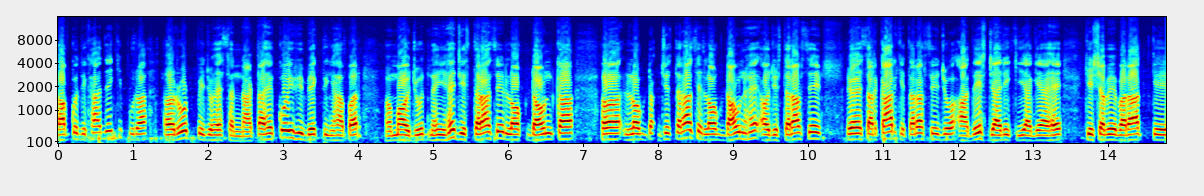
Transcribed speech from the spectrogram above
आपको दिखा दें कि पूरा रोड पे जो है सन्नाटा है। कोई भी व्यक्ति यहाँ पर मौजूद नहीं है। जिस तरह से लॉकडाउन का लॉकडाउन जिस तरह से लॉकडाउन है और जिस तरह से सरकार की तरफ़ से जो आदेश जारी किया गया है कि शब बारात के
